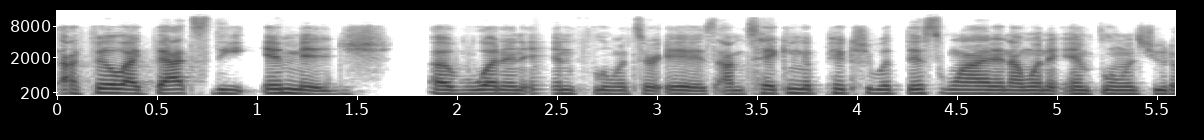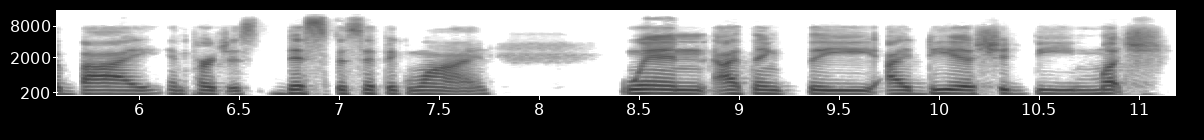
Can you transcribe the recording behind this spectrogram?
I feel like that's the image of what an influencer is. I'm taking a picture with this wine and I want to influence you to buy and purchase this specific wine. When I think the idea should be much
